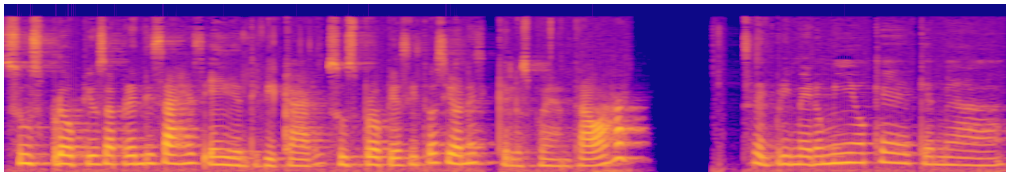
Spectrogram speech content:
sus propios aprendizajes e identificar sus propias situaciones que los puedan trabajar. Es el primero mío que, que me, ha,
